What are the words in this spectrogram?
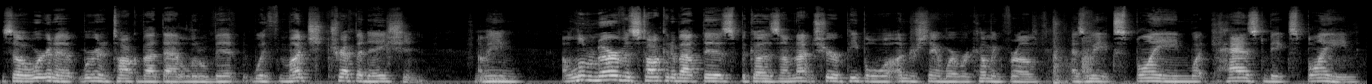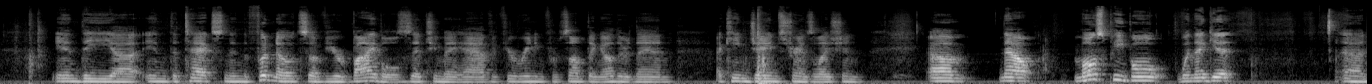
So we're going to we're going to talk about that a little bit with much trepidation. I mean, I'm a little nervous talking about this because I'm not sure people will understand where we're coming from as we explain what has to be explained in the uh, in the text and in the footnotes of your Bibles that you may have if you're reading from something other than a King James translation. Um, now, most people when they get a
